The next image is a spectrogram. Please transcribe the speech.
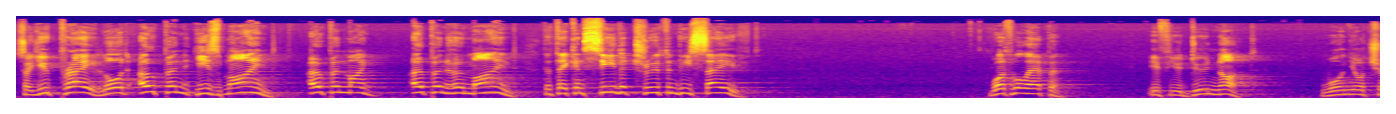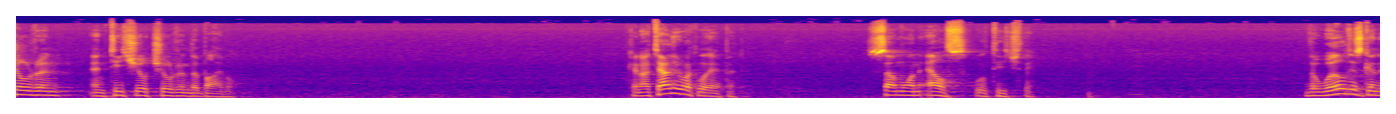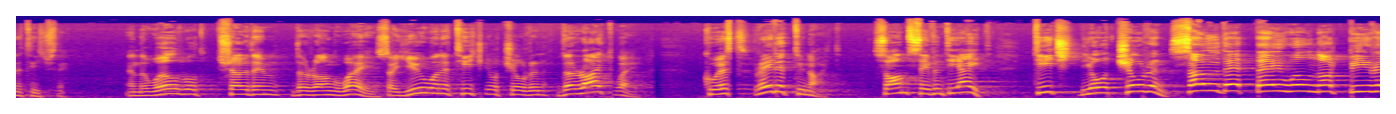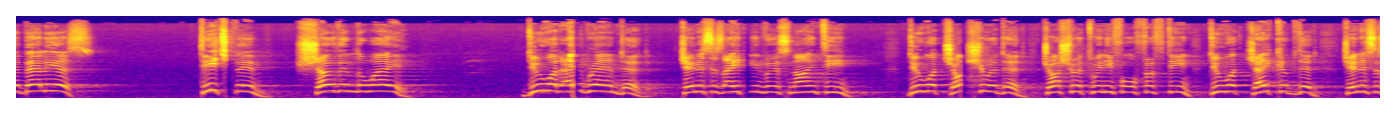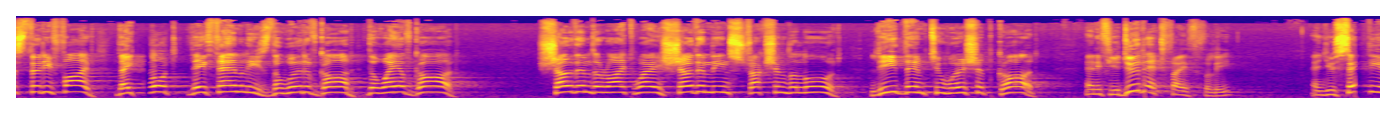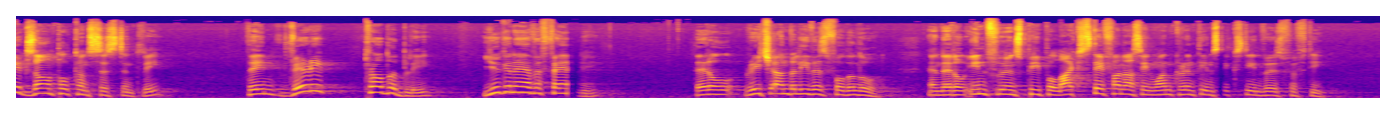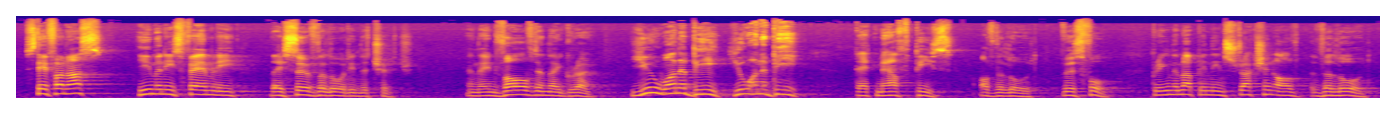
So you pray, Lord, open his mind. Open my open her mind that they can see the truth and be saved. What will happen if you do not warn your children and teach your children the Bible? Can I tell you what will happen? Someone else will teach them. The world is going to teach them. And the world will show them the wrong way. So you want to teach your children the right way. Chris read it tonight. Psalm 78. Teach your children so that they will not be rebellious. Teach them, show them the way. Do what Abraham did. Genesis 18, verse 19. Do what Joshua did, Joshua 24 15. Do what Jacob did, Genesis 35. They taught their families the Word of God, the way of God. Show them the right way, show them the instruction of the Lord, lead them to worship God. And if you do that faithfully and you set the example consistently, then very probably you're going to have a family that'll reach unbelievers for the Lord and that'll influence people like Stephanas in 1 Corinthians 16, verse 15. Stephanas, him and his family, they serve the Lord in the church. And they're involved and they grow. You want to be, you want to be that mouthpiece of the Lord. Verse 4. Bring them up in the instruction of the Lord.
